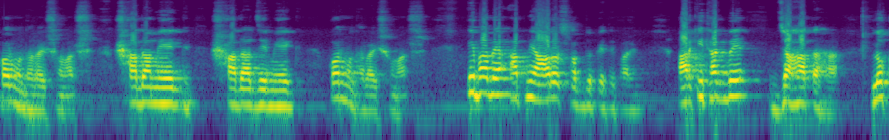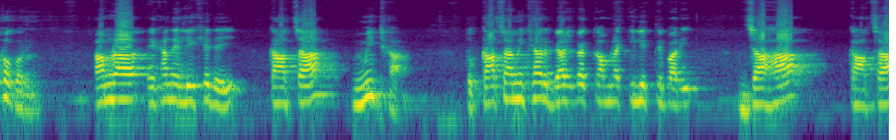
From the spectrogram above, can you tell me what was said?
কর্মধারায় সমাস। সাদা মেঘ, সাদা যে মেঘ কর্মধারায় সমাস। এভাবে আপনি আরও শব্দ পেতে পারেন। আর কি থাকবে? যাহা তাহা। লক্ষ্য করুন, আমরা এখানে লিখে দেই কাঁচা মিঠা। তো কাঁচা মিঠার ব্যাস বাক্য আমরা কি লিখতে পারি? যাহা কাঁচা,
